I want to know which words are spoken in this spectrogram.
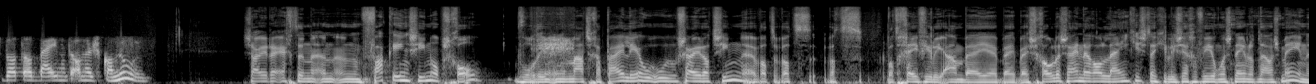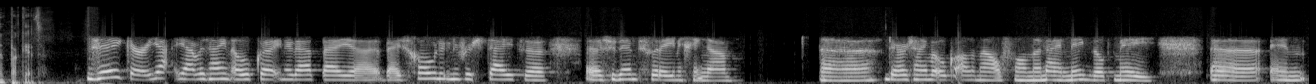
wat dat bij iemand anders kan doen. Zou je er echt een, een, een vak in zien op school? Bijvoorbeeld in, in maatschappijleer, hoe, hoe zou je dat zien? Wat, wat, wat, wat geven jullie aan bij, bij, bij scholen? Zijn er al lijntjes dat jullie zeggen van jongens, neem dat nou eens mee in het pakket? Zeker, ja. ja we zijn ook uh, inderdaad bij, bij scholen, universiteiten, studentenverenigingen. daar zijn we ook allemaal van, nou, neem dat mee. en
